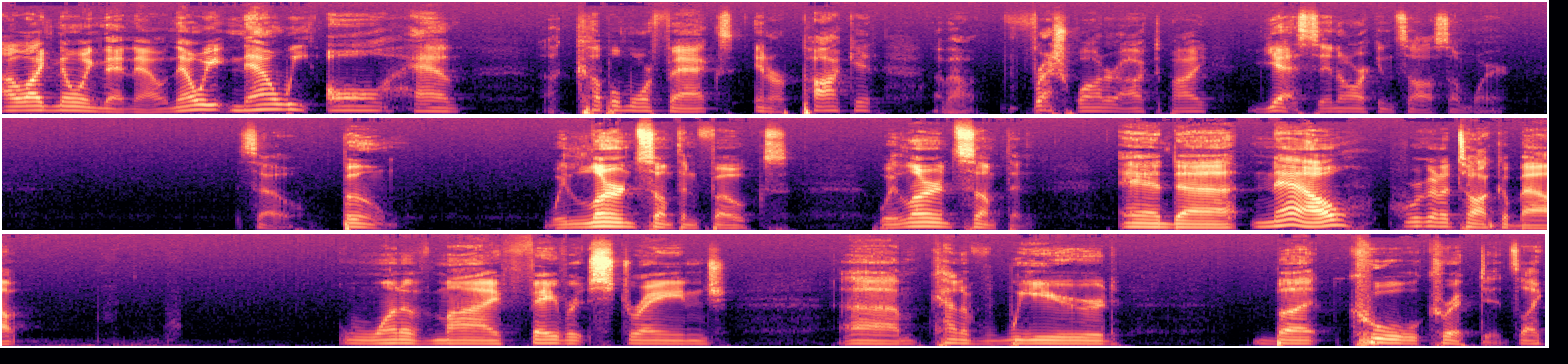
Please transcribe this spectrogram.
I like knowing that now. Now we now we all have a couple more facts in our pocket about freshwater octopi. Yes, in Arkansas somewhere. So, boom. We learned something, folks. We learned something. And uh, now we're going to talk about one of my favorite strange, um, kind of weird, but cool cryptids. Like,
